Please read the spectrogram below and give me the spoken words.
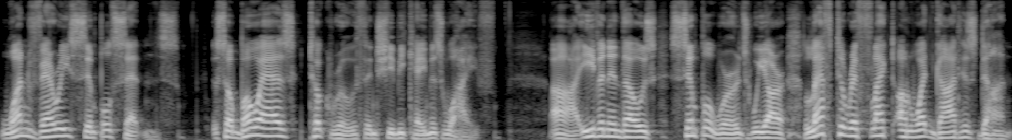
one very simple sentence. So Boaz took Ruth, and she became his wife. Ah, even in those simple words, we are left to reflect on what God has done.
